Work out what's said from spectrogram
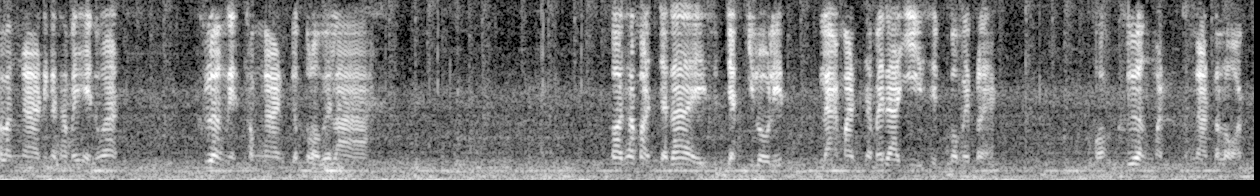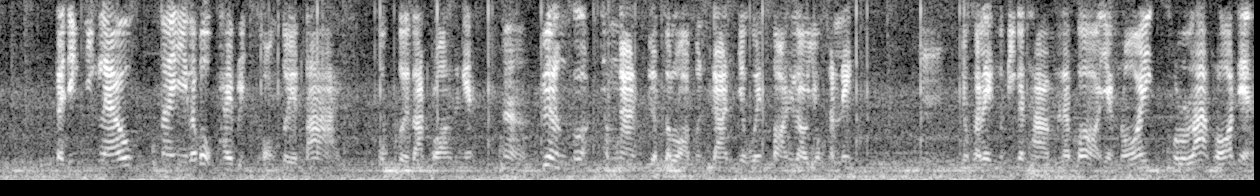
พลังงานนี่ก็ทำให้เห็นว่า เครื่องเนี่ยทำงานเกือบตลอดเวลา ก็ถ้ามันจะได้ 17 กิโลลิตร และมันจะไม่ได้ 20 ก็ไม่แปลกเพราะเครื่องมัน งานตลอด แต่จริง ๆ แล้วในระบบไฮบริดของ Toyota พวก Toyota Cross อย่างเงี้ยอ่าเครื่องก็ทำงานเกือบตลอดเหมือนกันยกเว้นตอนที่เรายกคันเร่งอืมยกคันเร่งบางทีก็ทำแล้วก็อย่างน้อย Corolla Cross เนี่ย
